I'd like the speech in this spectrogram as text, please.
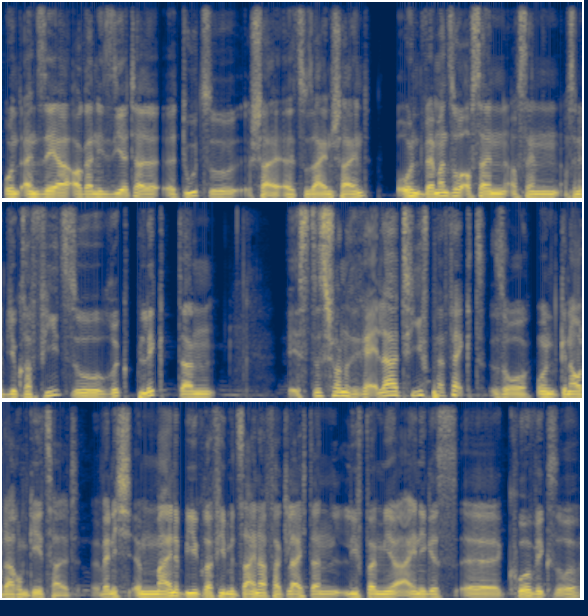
und ein sehr organisierter äh, Dude zu, äh, zu sein scheint. Und wenn man so auf, seinen, auf, seinen, auf seine Biografie so rückblickt, dann ist es schon relativ perfekt so und genau darum geht's halt. Wenn ich äh, meine Biografie mit seiner vergleiche, dann lief bei mir einiges äh, kurvig so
